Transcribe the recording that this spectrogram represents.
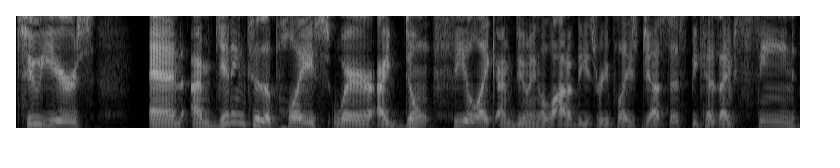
two years and I'm getting to the place where I don't feel like I'm doing a lot of these replays justice because I've seen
